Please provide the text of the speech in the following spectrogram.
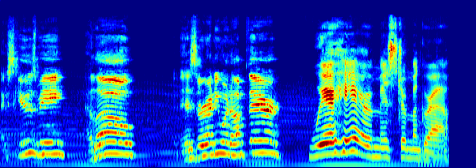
Excuse me? Hello? Is there anyone up there? We're here, Mr. McGrath.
